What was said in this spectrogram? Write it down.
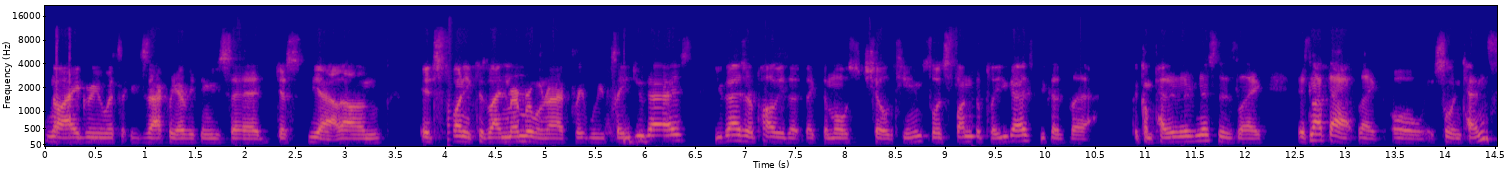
no, I agree with exactly everything you said. Just yeah, um, it's funny because I remember when I played, we played you guys. You guys are probably the like the most chill team, so it's fun to play you guys because the the competitiveness is like it's not that like oh it's so intense.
